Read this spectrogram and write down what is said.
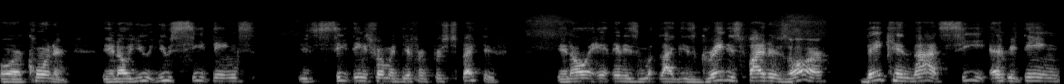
or a corner. You know you you see things you see things from a different perspective you know and, and it's like as great as fighters are they cannot see everything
